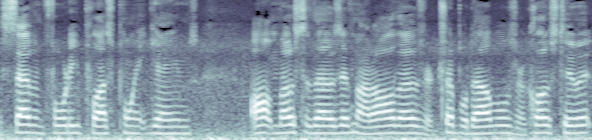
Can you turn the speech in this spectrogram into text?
740 plus point games. All most of those, if not all those, are triple doubles or close to it.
